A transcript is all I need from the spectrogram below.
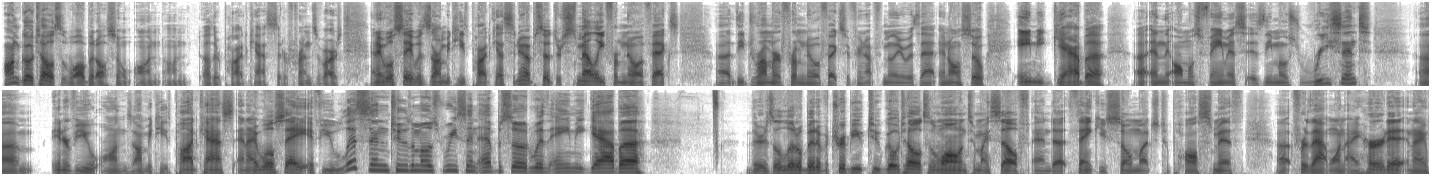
on Go Tell Us the Wall, but also on on other podcasts that are friends of ours. And I will say with Zombie Teeth podcast, the new episodes are Smelly from NoFX, uh, the drummer from NoFX, if you're not familiar with that, and also Amy Gabba uh, and the Almost Famous is the most recent um, interview on Zombie Teeth podcast. And I will say, if you listen to the most recent episode with Amy Gabba, there's a little bit of a tribute to Go Tell It to the Wall and to myself, and uh, thank you so much to Paul Smith uh, for that one. I heard it and I,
